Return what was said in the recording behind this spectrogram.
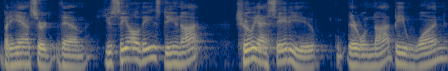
but he answered them, You see all these, do you not? Truly I say to you, there will not be one,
